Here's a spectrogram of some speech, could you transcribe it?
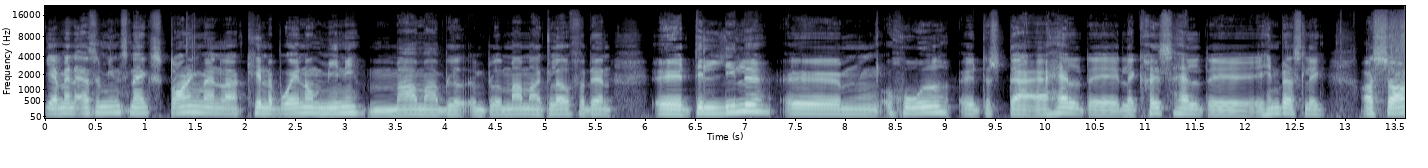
Jamen, altså mine snacks, dronningmandler, Kinder Bueno Mini, meget, meget blevet, blevet meget, meget glad for den. Øh, det lille øh, hoved, øh, der, der er halvt øh, lakrids, halvt øh, hindbærslik, og så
